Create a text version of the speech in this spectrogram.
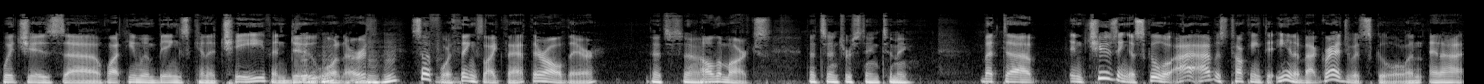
which is uh, what human beings can achieve and do on earth, so forth. Things like that. They're all there, That's uh, all the marks. that's interesting to me. But uh, in choosing a school, I, I was talking to Ian about graduate school, and, and I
